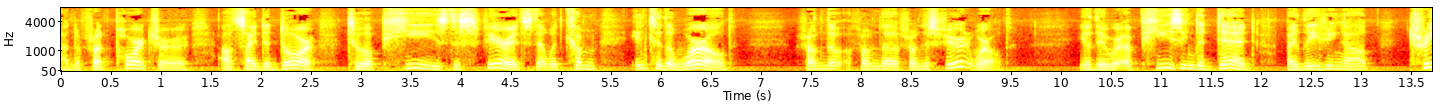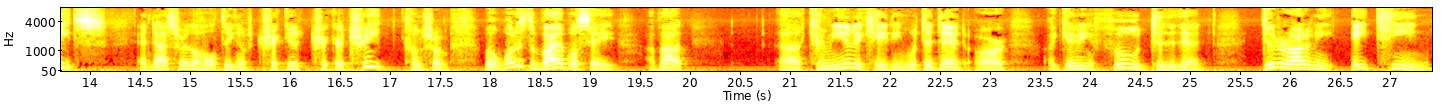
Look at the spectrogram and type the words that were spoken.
on the front porch or outside the door to appease the spirits that would come into the world from the from the from the spirit world. You know, they were appeasing the dead by leaving out treats, and that's where the whole thing of trick or trick or treat comes from. Well, what does the Bible say about uh, communicating with the dead or uh, giving food to the dead? Deuteronomy 18,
